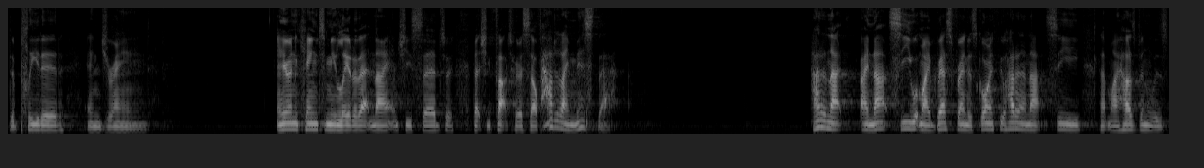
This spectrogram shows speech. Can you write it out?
depleted and drained. Aaron came to me later that night and she said to, that she thought to herself, How did I miss that? How did not, I not see what my best friend is going through? How did I not see that my husband was,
